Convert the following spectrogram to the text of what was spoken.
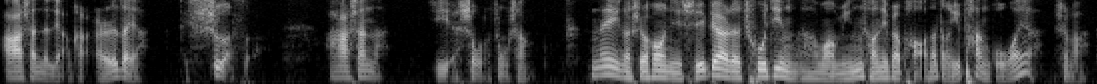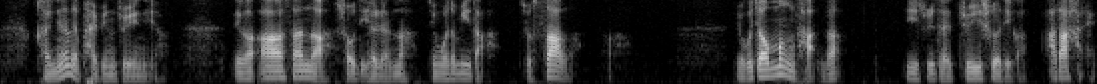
阿山的两个儿子呀给射死了。阿山呢也受了重伤。那个时候，你随便的出境啊，往明朝那边跑，那等于叛国呀，是吧？肯定得派兵追你啊。那个阿三呢，手底下人呢，经过这么一打，就散了啊。有个叫孟坦的，一直在追射这个阿达海。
